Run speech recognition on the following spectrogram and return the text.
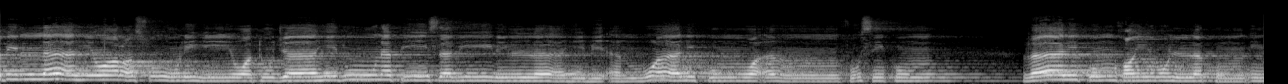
بالله ورسوله وتجاهدون في سبيل الله بأموالكم وأنفسكم ذلكم خير لكم إن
